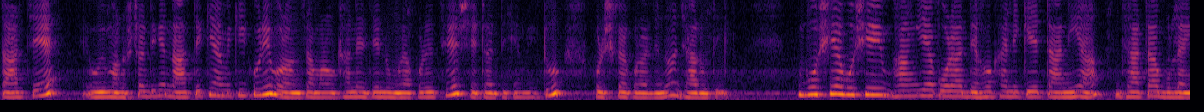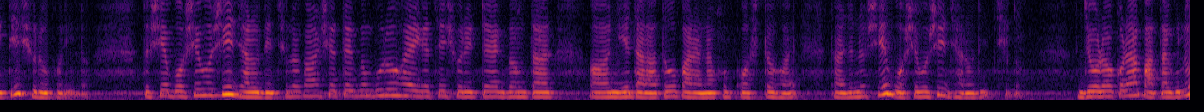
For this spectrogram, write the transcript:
তার চেয়ে ওই মানুষটার দিকে না থেকে আমি কি করি? বরঞ্চ আমার উঠানে যে নোংরা পড়েছে, সেটার দিকে আমি একটু পরিষ্কার করার জন্য ঝাড়ু দিই। বসিয়া বসিয়া ভাঙ্গিয়া পড়া দেহখানিকে টানিয়া ঝাঁটা বুলাইতে শুরু করিল। তো সে বসে বসেই ঝাড়ু দিচ্ছিল, কারণ সে তো একদম বুড়ো হয়ে গেছে, শরীরটা একদম তার নিয়ে দাঁড়াতেও পারে না, খুব কষ্ট হয়, তার জন্য সে বসে বসেই ঝাড়ু দিচ্ছিল। জড়ো করা পাতাগুলো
